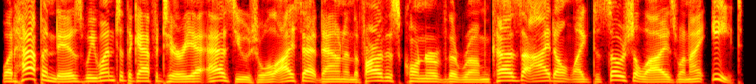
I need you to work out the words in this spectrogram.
what happened is we went to the cafeteria as usual. I sat down in the farthest corner of the room because I don't like to socialize when I eat.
